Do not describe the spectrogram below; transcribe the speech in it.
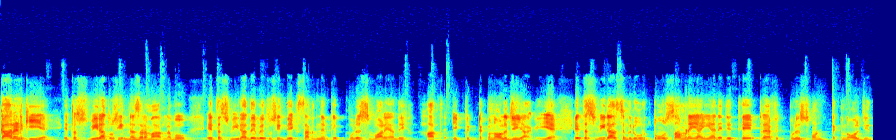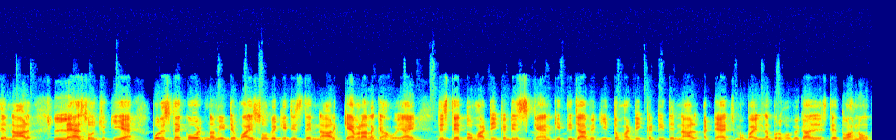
ਕਾਰਨ ਕੀ ਹੈ? ਇਹ ਤਸਵੀਰਾਂ ਤੁਸੀਂ ਨਜ਼ਰ ਮਾਰ ਲਵੋ। ਇਹ ਤਸਵੀਰਾਂ ਦੇ ਵਿੱਚ ਤੁਸੀਂ ਦੇਖ ਸਕਦੇ ਹੋ ਕਿ ਪੁਲਿਸ ਵਾਲਿਆਂ ਦੇ ਹੱਥ ਇੱਕ ਟੈਕਨੋਲੋਜੀ ਆ ਗਈ ਹੈ। ਇਹ ਤਸਵੀਰਾਂ ਸੰਗਰੂਰ ਤੋਂ ਸਾਹਮਣੇ ਆਈਆਂ ਨੇ, ਜਿੱਥੇ ਟ੍ਰੈਫਿਕ ਪੁਲਿਸ ਹੁਣ ਟੈਕਨੋਲੋਜੀ ਦੇ ਨਾਲ ਲੈਸ ਹੋ ਚੁੱਕੀ ਹੈ। ਪੁਲਿਸ ਦੇ ਕੋਲ ਨਵੀਂ ਡਿਵਾਈਸ ਹੋਵੇਗੀ, ਜਿਸ ਦੇ ਨਾਲ ਕੈਮਰਾ ਲੱਗਾ ਹੋਇਆ ਹੈ, ਜਿਸ ਤੇ ਤੁਹਾਡੀ ਗੱਡੀ ਸਕੈਨ ਕੀਤੀ ਜਾਵੇਗੀ, ਤੁਹਾਡੀ ਗੱਡੀ ਦੇ ਨਾਲ ਅਟੈਚ ਮੋਬਾਈਲ ਨੰਬਰ ਹੋਵੇਗਾ, ਜਿਸ ਤੇ ਤੁਹਾਨੂੰ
